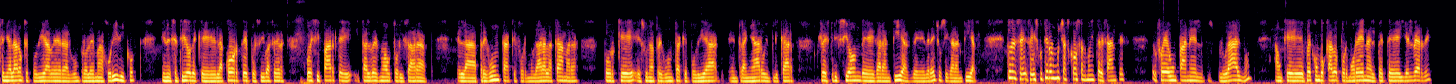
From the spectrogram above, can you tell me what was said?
señalaron que podía haber algún problema jurídico en el sentido de que la Corte pues iba a ser juez y parte y tal vez no autorizara la pregunta que formulara la Cámara porque es una pregunta que podría entrañar o implicar restricción de garantías, de derechos y garantías. Entonces se, discutieron muchas cosas muy interesantes, fue un panel pues, plural, ¿no? Aunque fue convocado por Morena, el PT y el Verde,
